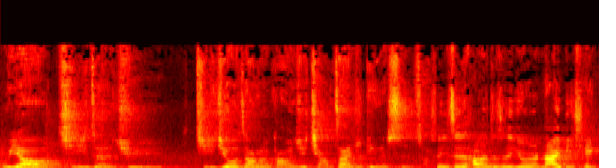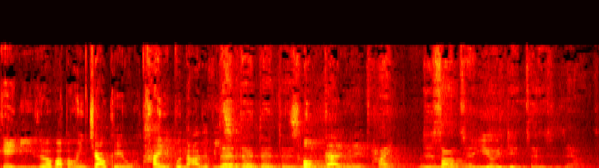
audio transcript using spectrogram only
不要急着去急就章的赶快去抢占一定的市场。所以你这个好像就是有人拿一笔钱给你，说要把东西交给我，他也不拿这笔对钱，对对对，这种概念他日商就有一点真的是这样子，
